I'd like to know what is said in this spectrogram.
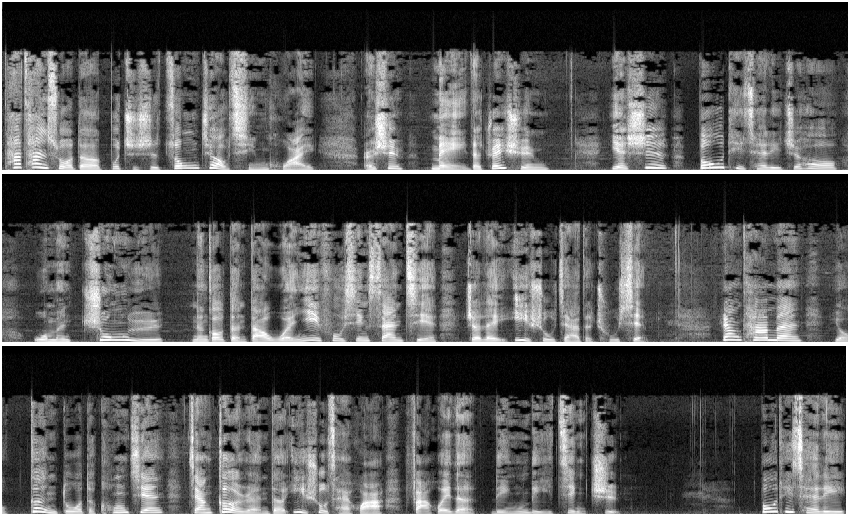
他探索的不只是宗教情怀，而是美的追寻，也是 Botticelli 之后，我们终于能够等到文艺复兴三杰这类艺术家的出现，让他们有更多的空间，将个人的艺术才华发挥的淋漓尽致。Botticelli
